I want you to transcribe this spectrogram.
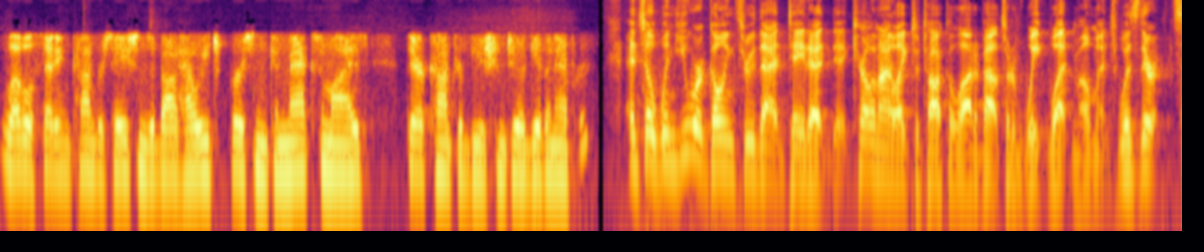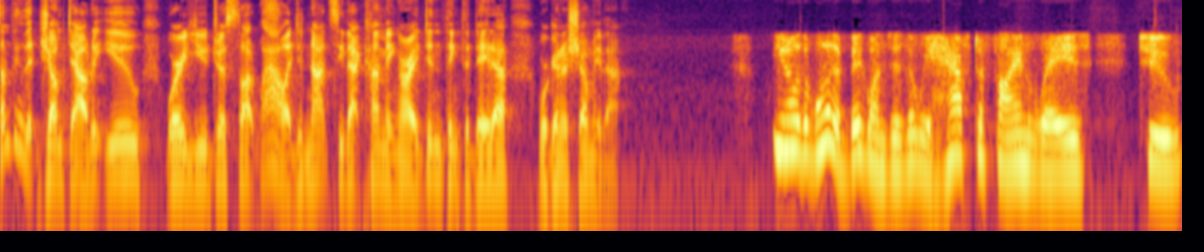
level setting conversations about how each person can maximize their contribution to a given effort. And so, when you were going through that data, Carol and I like to talk a lot about sort of wait what moments. Was there something that jumped out at you where you just thought, "Wow, I did not see that coming," or "I didn't think the data were going to show me that"? You know, the, one of the big ones is that we have to find ways to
